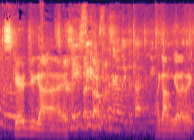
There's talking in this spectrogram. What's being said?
Scared you guys. Casey just barely did that to me. I got him good, I think.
